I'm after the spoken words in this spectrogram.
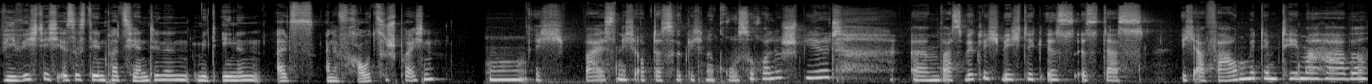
Wie wichtig ist es den Patientinnen, mit Ihnen als eine Frau zu sprechen? Mm, ich weiß nicht, ob das wirklich eine große Rolle spielt. Ähm, was wirklich wichtig ist, ist, dass ich Erfahrung mit dem Thema habe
